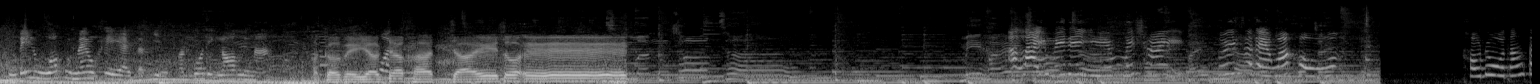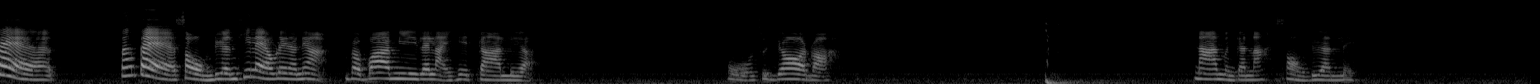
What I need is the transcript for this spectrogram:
ถึงไม่รู้ว่าคุณไม่โอเคอาจจะผิดขอโทษอีกรอบนึงนะ ก็ไม่อยากจะขัดใจตัวเอง อะไรไม่ได้ยิ้มไม่ใช่ เฮ้ยแสดงว่าเขาเขาดูตั้งแต่ตั้งแต่สองเดือนที่แล้วเลยนะเนี่ย แบบว่ามีหลาย ๆ เหตุการณ์เลยอะโหสุดยอดว่ะ นานเหมือนกันนะสองเดือนเลย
